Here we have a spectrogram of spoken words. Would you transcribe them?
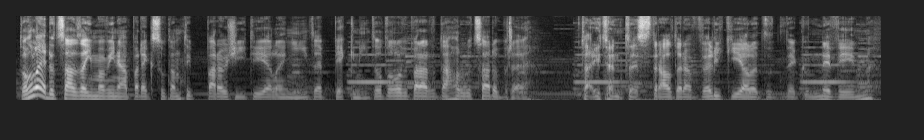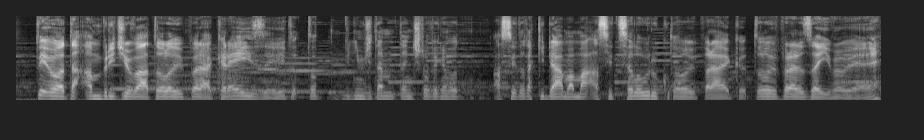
Tohle je docela zajímavý nápad, jak jsou tam ty paroží, ty jelení, to je pěkný. To, tohle vypadá nahoru docela dobře. Tady ten testral teda veliký, ale to jako nevím. Ty jo, ta Umbridgeová tohle vypadá crazy. To, to vidím, že tam ten člověk nebo asi to taky dáma, má asi celou ruku. To vypadá jako, to vypadá zajímavě.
